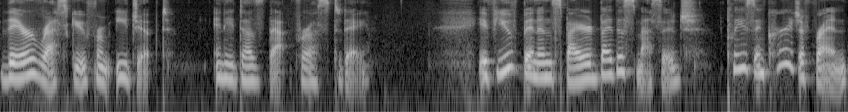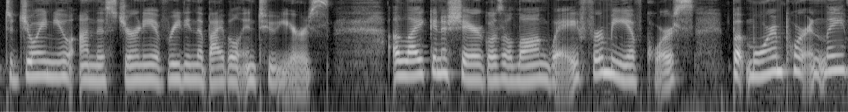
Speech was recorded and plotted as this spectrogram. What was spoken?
their rescue from Egypt, and He does that for us today. If you've been inspired by this message, please encourage a friend to join you on this journey of reading the Bible in two years. A like and a share goes a long way, for me, of course, but more importantly,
